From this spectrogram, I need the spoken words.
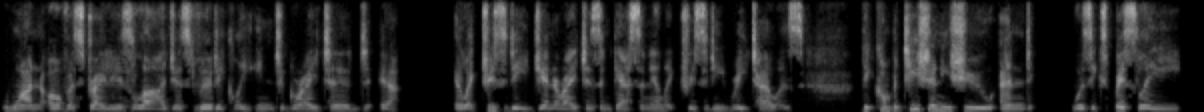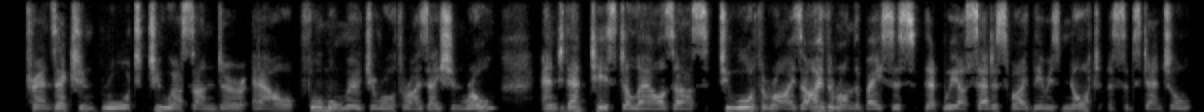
one of Australia's largest vertically integrated uh, electricity generators and gas and electricity retailers. The competition issue and was expressly transaction brought to us under our formal merger authorization role. And that test allows us to authorize either on the basis that we are satisfied there is not a substantial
